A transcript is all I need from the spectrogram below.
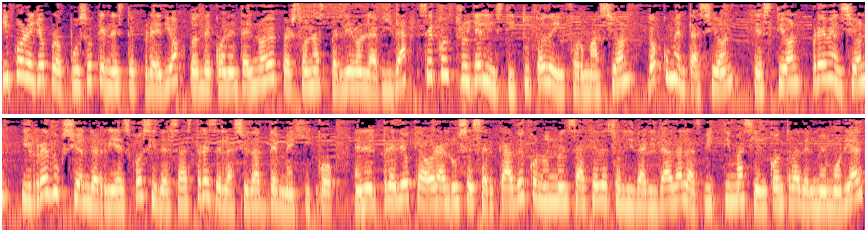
y por ello propuso que en este predio, donde 49 personas perdieron la vida, se construya el Instituto de Información, Documentación, Gestión, Prevención y Reducción de Riesgos y Desastres de la Ciudad de México. En el predio que ahora luce cercado y con un mensaje de solidaridad a las víctimas y en contra del memorial,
